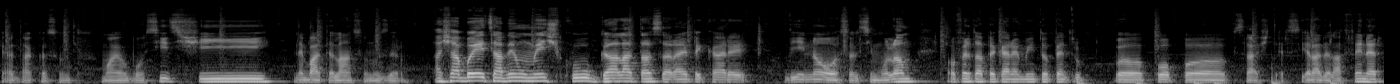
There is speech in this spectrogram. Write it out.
chiar dacă sunt mai obosiți și ne bate Lance 1-0. Așa băieți, avem un meci cu Galatasaray pe care din nou o să-l simulăm. Oferta pe care am primit-o pentru uh, Pop uh, s-a șters. Era de la Fener.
